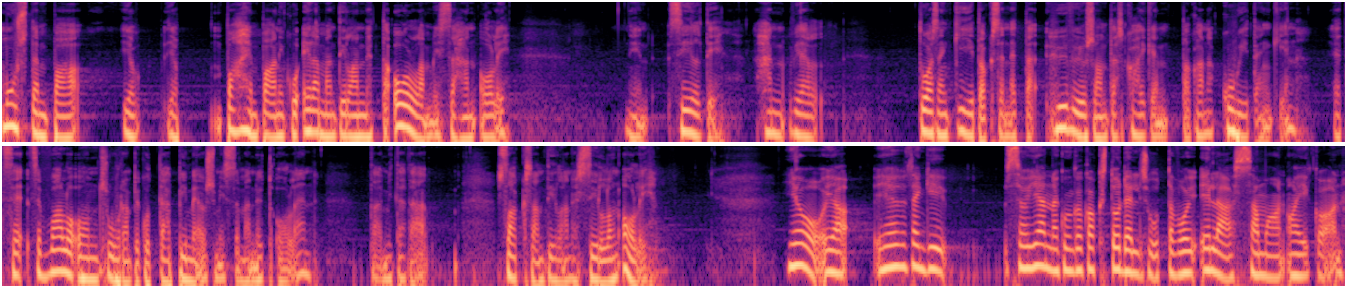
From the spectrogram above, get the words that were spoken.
mustempaa ja, ja pahempaa niin kuin elämäntilannetta olla, missä hän oli, niin silti hän vielä tuo sen kiitoksen, että hyvyys on tässä kaiken takana kuitenkin. Että se, se valo on suurempi kuin tämä pimeys, missä mä nyt olen, tai mitä tämä Saksan tilanne silloin oli. Joo, ja, ja jotenkin se on jännä, kuinka kaksi todellisuutta voi elää samaan aikaan.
